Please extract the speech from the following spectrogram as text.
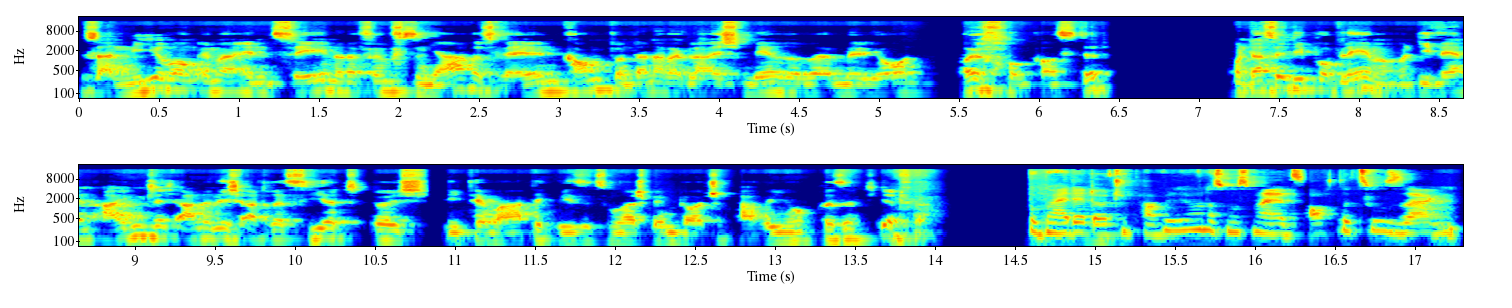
Sanierung immer in 10 oder 15 Jahreswellen kommt und dann aber gleich mehrere Millionen Euro kostet. Und das sind die Probleme. Und die werden eigentlich alle nicht adressiert durch die Thematik, wie sie zum Beispiel im deutschen Pavillon präsentiert wird. Wobei der Deutsche Pavillon, das muss man jetzt auch dazu sagen,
